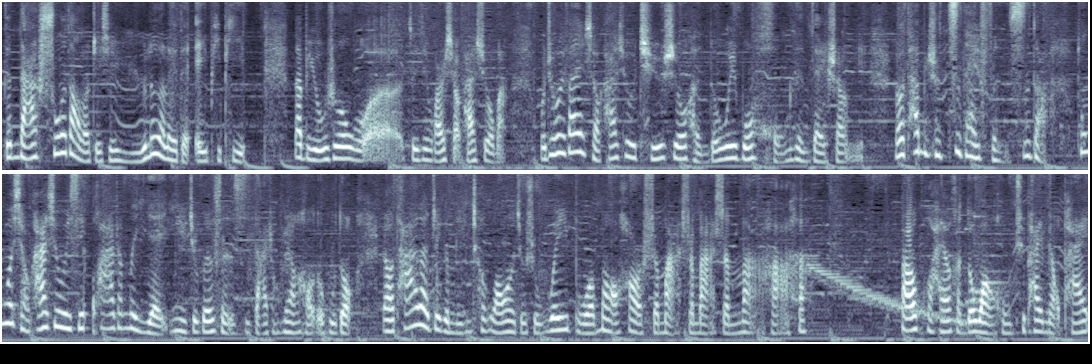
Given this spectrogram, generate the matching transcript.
跟大家说到了这些娱乐类的 APP。那比如说我最近玩小咖秀嘛，我就会发现小咖秀其实是有很多微博红人在上面，然后他们是自带粉丝的，通过小咖秀一些夸张的演绎，就跟粉丝达成非常好的互动。然后他的这个名称往往就是微博冒号什么什么什么哈。包括还有很多网红去拍秒拍，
